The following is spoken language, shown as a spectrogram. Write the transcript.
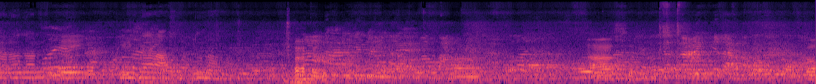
তারা যেন না আচ্ছা। তো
